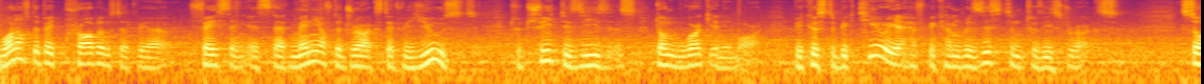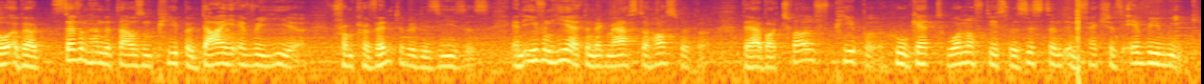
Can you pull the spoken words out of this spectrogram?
One of the big problems that we are facing is that many of the drugs that we used to treat diseases don't work anymore because the bacteria have become resistant to these drugs. So about 700,000 people die every year from preventable diseases. And even here at the McMaster Hospital, there are about 12 people who get one of these resistant infections every week.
